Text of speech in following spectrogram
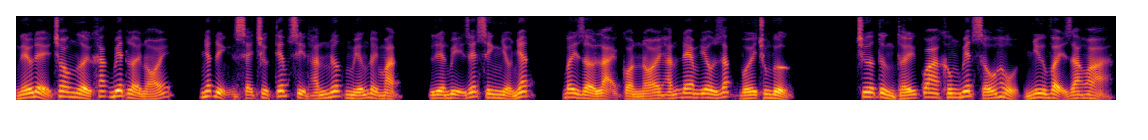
Nếu để cho người khác biết lời nói, nhất định sẽ trực tiếp xịt hắn nước miếng đầy mặt, liền bị giết sinh nhiều nhất, bây giờ lại còn nói hắn đem yêu rắc với trung vực. Chưa từng thấy qua không biết xấu hổ như vậy ra hỏa.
